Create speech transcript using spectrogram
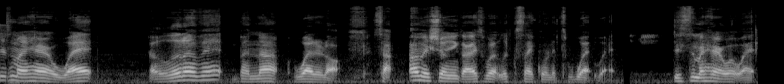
This is my hair wet a little bit, but not wet at all. So I'm gonna show you guys what it looks like when it's wet wet. This is my hair wet wet.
